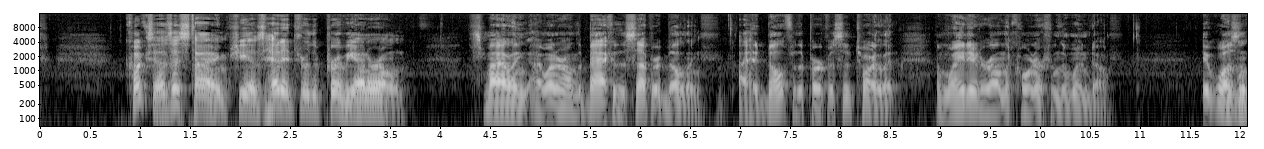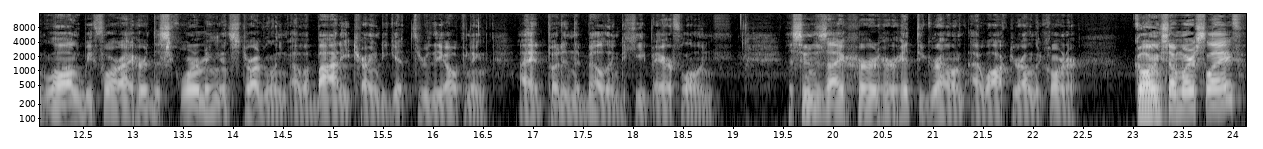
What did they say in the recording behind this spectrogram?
Cook says it's time. She has headed for the privy on her own. Smiling, I went around the back of the separate building I had built for the purpose of toilet and waited around the corner from the window. It wasn't long before I heard the squirming and struggling of a body trying to get through the opening I had put in the building to keep air flowing. As soon as I heard her hit the ground, I walked around the corner. Going somewhere, slave?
